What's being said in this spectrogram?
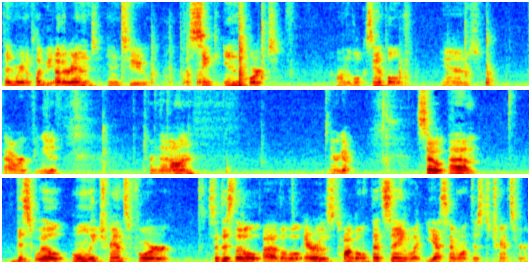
Then we're going to plug the other end into the sync in port on the Volca sample and power if you need it. Turn that on. There we go. So um, this will only transfer. So this little uh, the little arrows toggle that's saying like yes I want this to transfer.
